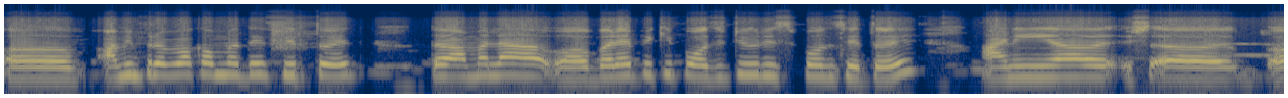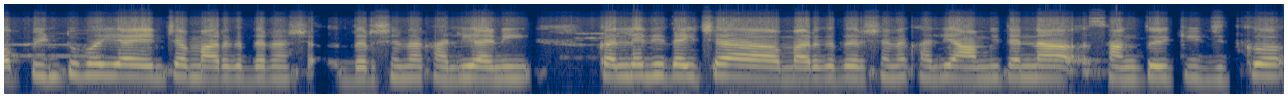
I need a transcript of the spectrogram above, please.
आम्ही प्रभागामध्ये फिरतोय तर आम्हाला बऱ्यापैकी पॉझिटिव्ह रिस्पॉन्स येतोय. आणि पिंटू भैया यांच्या मार्गदर्श दर्शनाखाली आणि कल्याणीताईच्या मार्गदर्शनाखाली आम्ही त्यांना सांगतोय की जितकं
